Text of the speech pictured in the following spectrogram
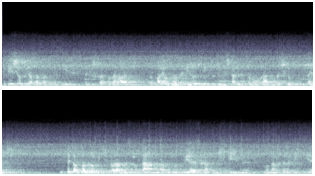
Kiedyś siostry Jarosław Paniński, ten przykład podawałem, rozmawiał z młodymi ludźmi, którzy mieszkali ze sobą razem bez ślubu, studenci. I pytał, co zrobić? No razem sprzątamy, razem gotujemy, razem śpimy, oglądamy telewizję.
